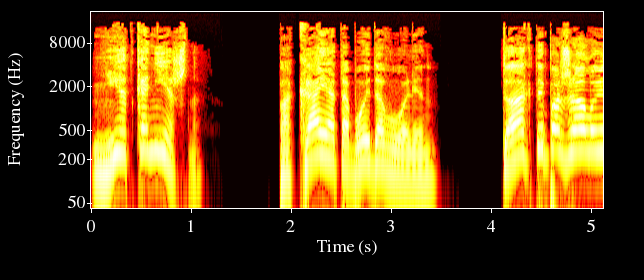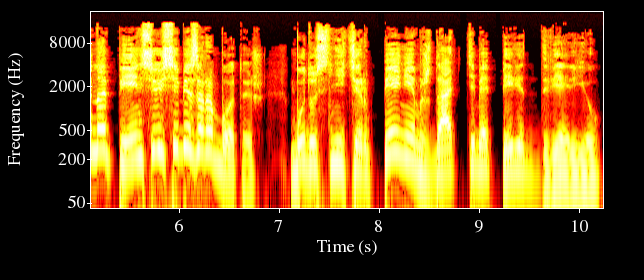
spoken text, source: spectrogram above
Нет, конечно. Пока я тобой доволен. Так ты, пожалуй, на пенсию себе заработаешь. Буду с нетерпением ждать тебя перед дверью.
